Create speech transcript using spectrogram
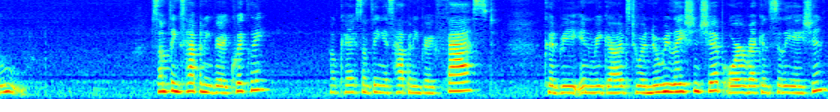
Ooh. Something's happening very quickly. Okay, something is happening very fast. Could be in regards to a new relationship or a reconciliation.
